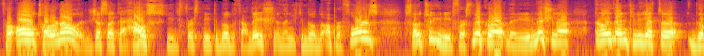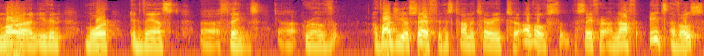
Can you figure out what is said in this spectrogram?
for all Torah knowledge. Just like a house, you first need to build the foundation, then you can build the upper floors. So too, you need first Mikra, then you need Mishnah, and only then can you get to Gemara and even more advanced uh, things. Uh, Rav Ovadia Yosef, in his commentary to Avos, the Sefer Anaf Eitz Avos,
